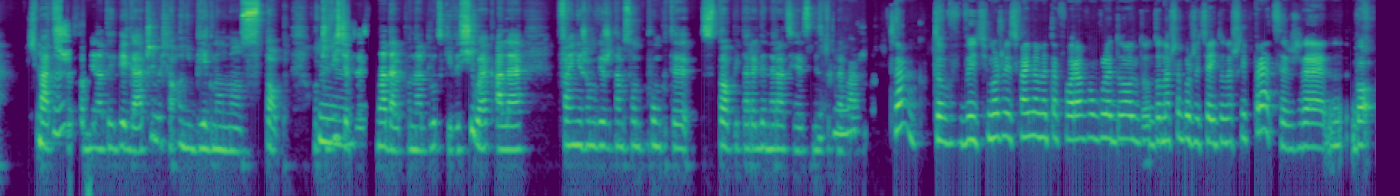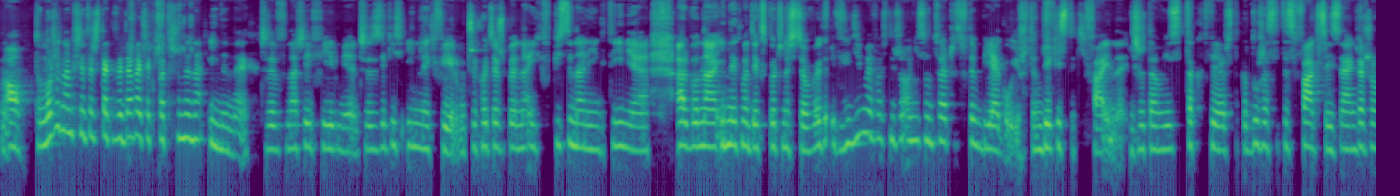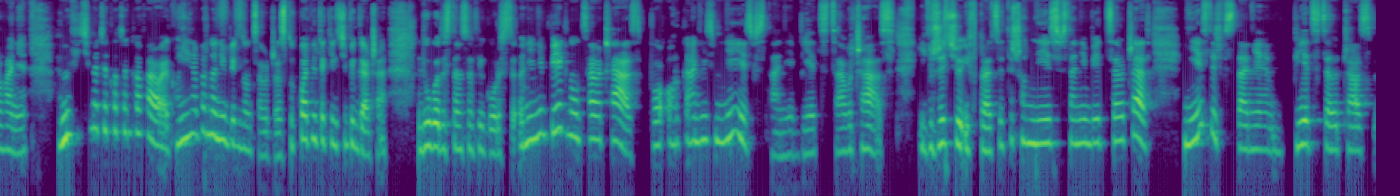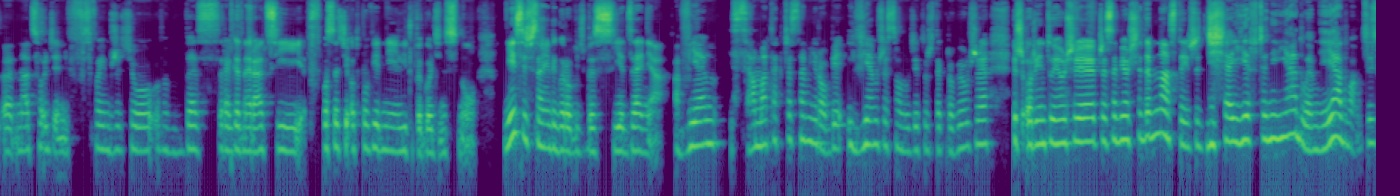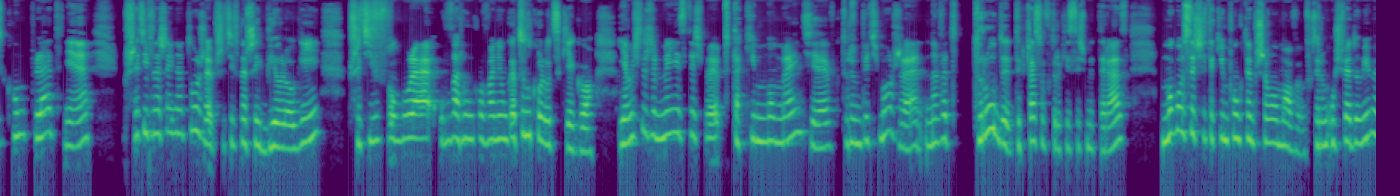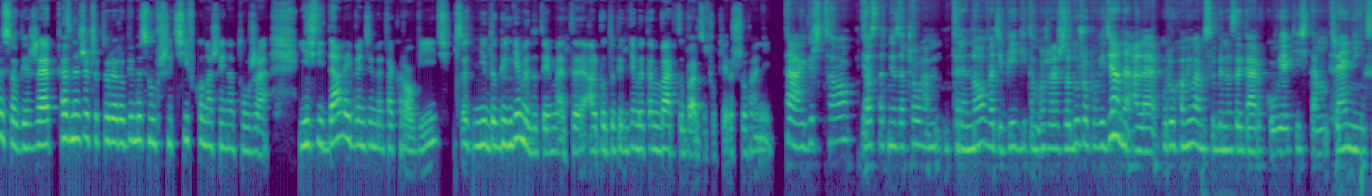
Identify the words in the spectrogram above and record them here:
Patrzę mhm. sobie na tych biegaczy i myślę, oni biegną non-stop. Oczywiście Nie. to jest nadal ponadludzki wysiłek, ale fajnie, że mówię, że tam są punkty stop i ta regeneracja jest niezwykle mhm. ważna. Tak, to być może jest fajna metafora w ogóle do, do, do, naszego życia i do naszej pracy, że, bo o, to może nam się też tak wydawać, jak patrzymy na innych, czy w naszej firmie, czy z jakichś innych firm, czy chociażby na ich wpisy na LinkedInie albo na innych mediach społecznościowych, widzimy właśnie, że oni są cały czas w tym biegu i że ten bieg jest taki fajny i że tam jest tak, wiesz, taka duża satysfakcja i zaangażowanie. My widzimy tylko ten kawałek, oni na pewno nie biegną cały czas, dokładnie tak jak ci biegacze. Długodystansowi górscy. Oni nie biegną cały czas, bo organizm nie jest w stanie biec cały czas. I w życiu, i w pracy też on nie jest w stanie biec cały czas. Nie jesteś w stanie biec cały czas e, na co dzień w swoim życiu bez regeneracji w postaci odpowiedniej liczby godzin snu. Nie jesteś w stanie tego robić bez jedzenia. A wiem, sama tak czasami robię i wiem, że są ludzie, którzy tak robią, że wiesz, orientują się czasami o 17, że dzisiaj jeszcze nie jadłem, nie jadłam. To jest kompletnie przeciw naszej naturze, przeciw naszej biologii, przeciw w ogóle uwarunkowaniom gatunku ludzkiego. Ja myślę, że my jesteśmy w takim momencie, w którym być może nawet trudy tych czasów, w których jesteśmy teraz, mogą stać się takim punktem przełomowym, w którym uświadomimy sobie, że pewne rzeczy, które robimy, są przeciwko naszej naturze. Jeśli dalej będziemy tak robić, to nie dobiegniemy do tej mety, albo dobiegniemy tam bardzo, bardzo pokiereszowani. Tak, wiesz co? Ja ostatnio zaczęłam trenować biegi, to może aż za dużo powiedziane, ale uruchomiłam sobie na zegarku jakiś tam trening,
